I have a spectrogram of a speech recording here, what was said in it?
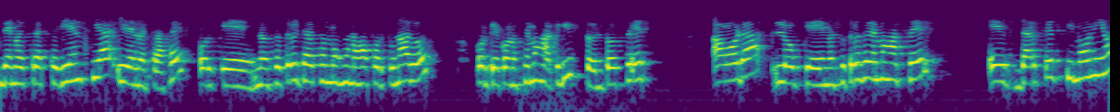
de nuestra experiencia y de nuestra fe, porque nosotros ya somos unos afortunados porque conocemos a Cristo. Entonces, ahora lo que nosotros debemos hacer es dar testimonio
